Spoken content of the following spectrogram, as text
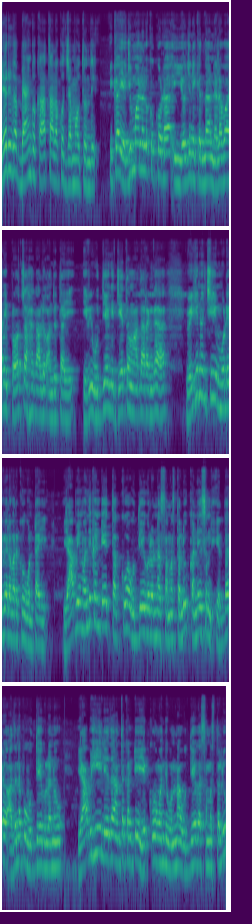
నేరుగా బ్యాంకు ఖాతాలకు జమ అవుతుంది ఇక యజమానులకు కూడా ఈ యోజన కింద నెలవారీ ప్రోత్సాహకాలు అందుతాయి. ఇవి ఉద్యోగి జీతం ఆధారంగా వెయ్యి నుంచి మూడు వేల వరకు ఉంటాయి. యాభై మంది కంటే తక్కువ ఉద్యోగులున్న సంస్థలు కనీసం ఇద్దరు అదనపు ఉద్యోగులను యాభై లేదా అంతకంటే ఎక్కువ మంది ఉన్న ఉద్యోగ సంస్థలు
